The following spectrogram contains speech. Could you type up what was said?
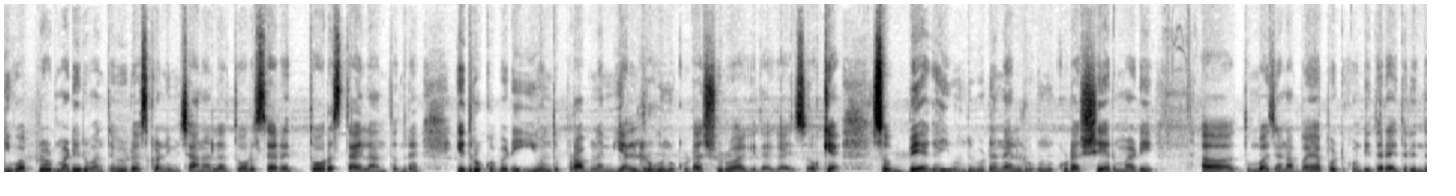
ನೀವು ಅಪ್ಲೋಡ್ ಮಾಡಿರುವಂಥ ವೀಡಿಯೋಸ್ಗಳು ನಿಮ್ಮ ಚಾನಲಲ್ಲಿ ತೋರಿಸ್ತಾ ಇರೋ, ತೋರಿಸ್ತಾ ಇಲ್ಲ ಅಂತಂದರೆ ಎದುರುಕೋಬೇಡಿ. ಈ ಒಂದು ಪ್ರಾಬ್ಲಮ್ ಎಲ್ರಿಗೂ ಕೂಡ ಶುರುವಾಗಿದೆ ಗೈಸ್ ಓಕೆ ಸೊ ಬೇಗ ಈ ಒಂದು ವಿಡಿಯೋನ ಎಲ್ರಿಗೂ ಕೂಡ ಶೇರ್ ಮಾಡಿ. ತುಂಬ ಜನ ಭಯ ಪಟ್ಕೊಂಡಿದ್ದಾರೆ ಇದರಿಂದ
